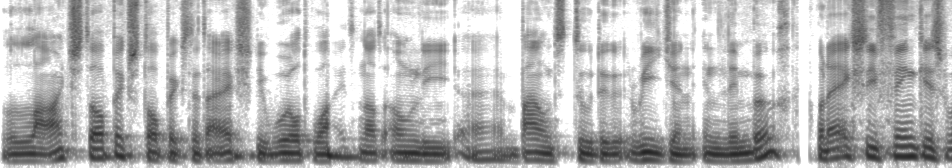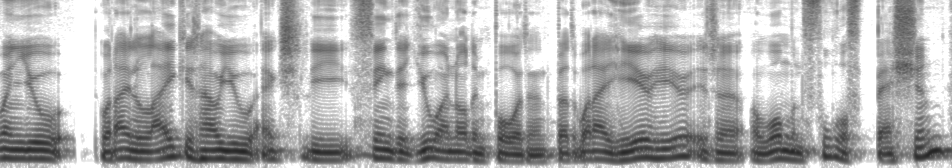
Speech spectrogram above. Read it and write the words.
large topics, topics that are actually worldwide, not only uh, bound to the region in Limburg. What I actually think is when you, what I like is how you actually think that you are not important. But what I hear here is a, a woman full of passion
